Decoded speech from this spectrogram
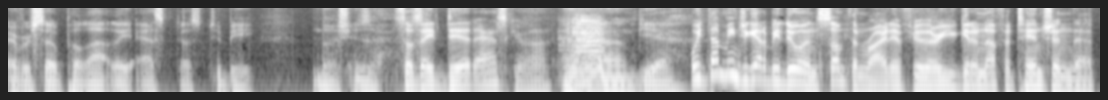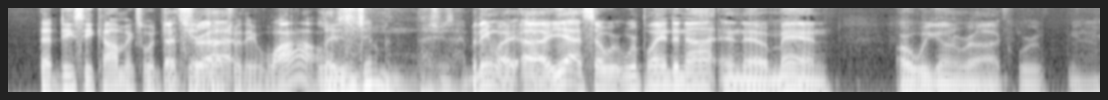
ever so politely asked us to be the Shazam. so they did ask you, huh? Um, yeah. Wait, that means you got to be doing something right if you're there. You get enough attention that, that DC Comics would That's get in touch with you. Wow. Ladies and gentlemen, the Shazam. But anyway, uh, yeah. So we're, we're playing tonight, and uh, man, are we gonna rock? We're, you know.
